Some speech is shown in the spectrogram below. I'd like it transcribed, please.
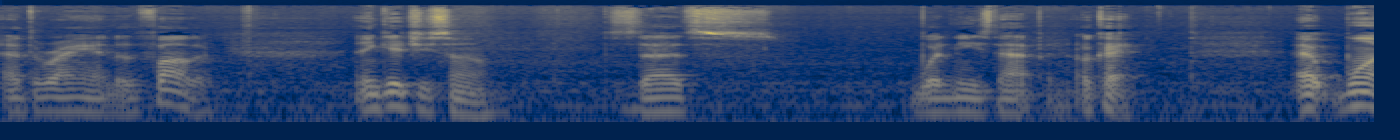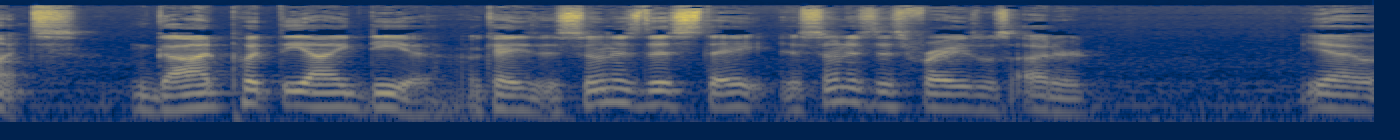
at the right hand of the Father and get you some. That's what needs to happen. Okay. At once, God put the idea, okay, as soon as this state as soon as this phrase was uttered, yeah,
